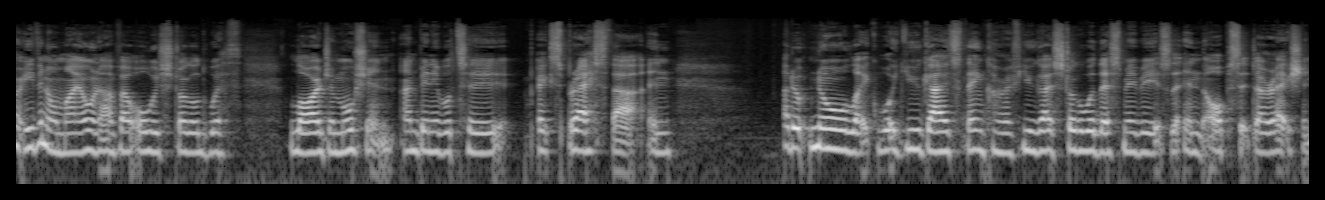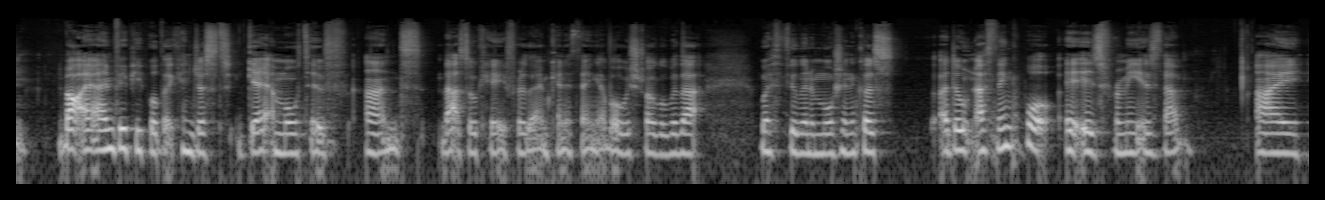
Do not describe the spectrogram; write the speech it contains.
or even on my own. I've always struggled with large emotion and being able to express that and I don't know like what you guys think or if you guys struggle with this maybe it's in the opposite direction but I envy people that can just get a motive and that's okay for them kind of thing. I've always struggled with that, with feeling emotion because I don't. I think what it is for me is that I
